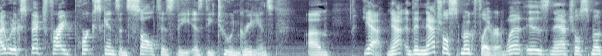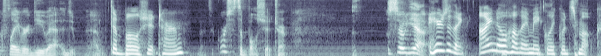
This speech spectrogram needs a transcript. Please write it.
I would expect fried pork skins and salt as the as the two ingredients. Um, yeah. Now the natural smoke flavor. What is natural smoke flavor? Do you? Uh, do, uh, It's a bullshit term. of course, it's a bullshit term. So yeah, Here's the thing I know how they make liquid smoke.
